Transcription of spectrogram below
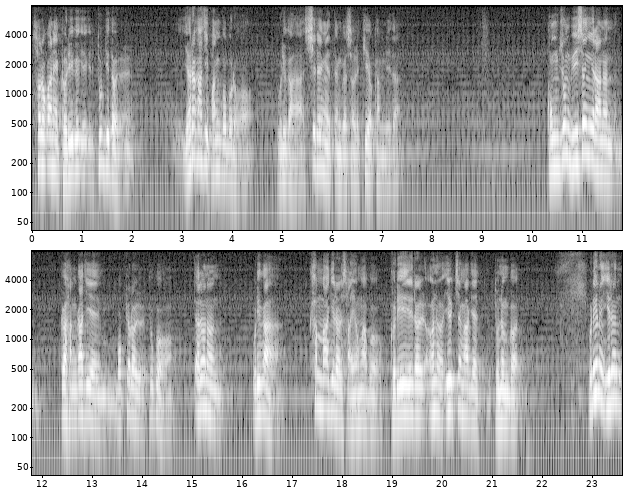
서로 간의 거리 두기들 여러 가지 방법으로 우리가 실행했던 것을 기억합니다. 공중위생이라는 그 한 가지의 목표를 두고 때로는 우리가 칸막이를 사용하고 거리를 어느 일정하게 두는 것 우리는 이런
